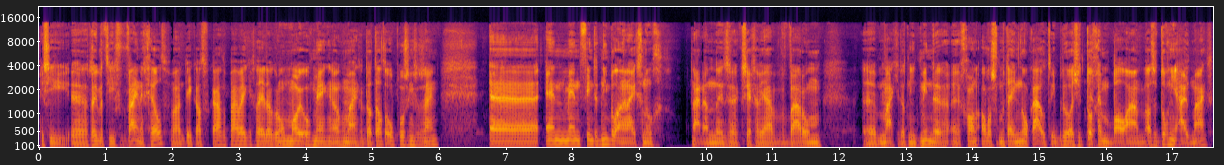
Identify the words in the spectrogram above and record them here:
Ik zie uh, relatief weinig geld, waar Dick Advocaat een paar weken geleden ook een mooie opmerking over maakte, dat dat de oplossing zou zijn. Uh, en men vindt het niet belangrijk genoeg. Nou, dan zou ik zeggen, ja, waarom uh, maak je dat niet minder? Uh, gewoon alles meteen knock-out. Ik bedoel, als je toch geen bal aan, als het toch niet uitmaakt...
